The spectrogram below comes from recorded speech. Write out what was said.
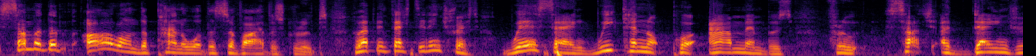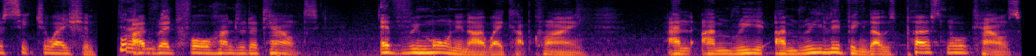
some of them are on the panel of the survivors groups who have invested interest. We're saying we cannot put our members through such a dangerous situation. I've read 400 accounts. Every morning I wake up crying. And I'm, re- I'm reliving those personal accounts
